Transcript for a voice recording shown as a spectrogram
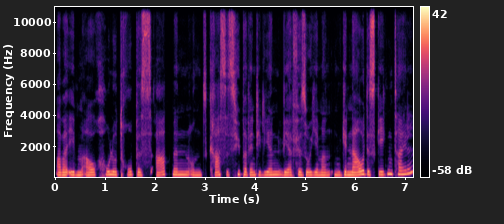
aber eben auch holotropes Atmen und krasses Hyperventilieren wäre für so jemanden genau das Gegenteil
